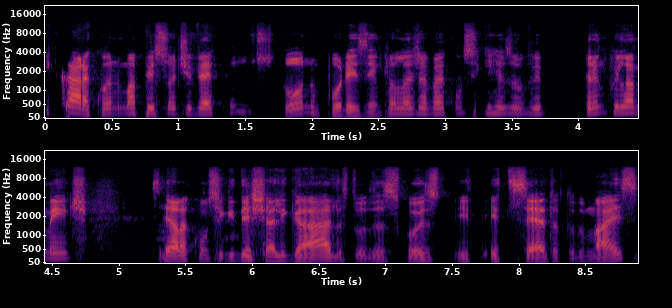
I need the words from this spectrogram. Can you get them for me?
E, cara, quando uma pessoa tiver com sono, por exemplo, ela já vai conseguir resolver tranquilamente. Se ela conseguir deixar ligadas todas as coisas, etc., tudo mais.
